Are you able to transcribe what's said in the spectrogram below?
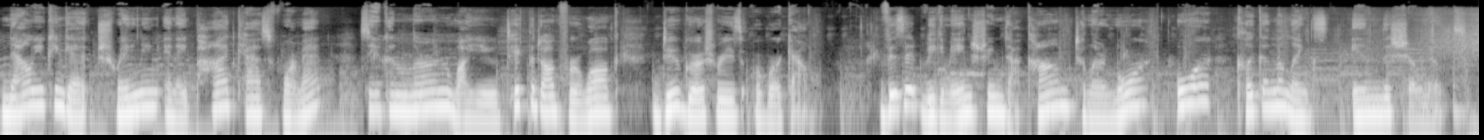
Now you can get training in a podcast format so you can learn while you take the dog for a walk, do groceries, or work out. Visit veganmainstream.com to learn more or click on the links in the show notes.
